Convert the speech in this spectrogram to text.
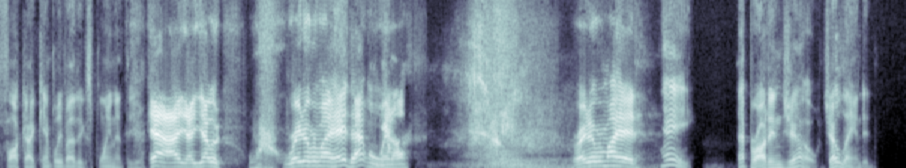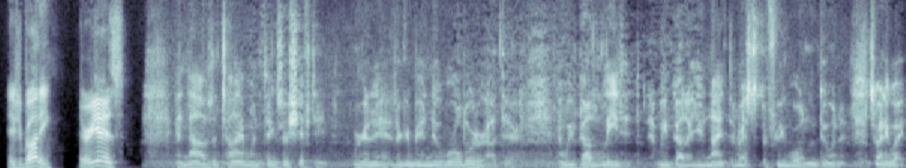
Fuck, I can't believe I had to explain it to you. yeah, I, I, that would right over my head. That one went off. Right over my head. Hey, that brought in Joe. Joe landed. Here's your buddy. There he is. And now's the time when things are shifting. We're gonna there's gonna be a new world order out there, and we've got to lead it. And we've got to unite the rest of the free world in doing it. So anyway,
